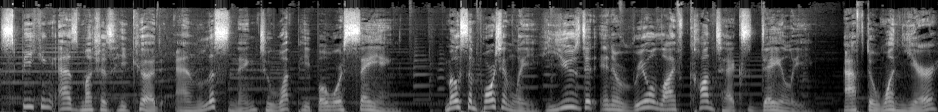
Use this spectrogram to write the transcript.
speaking as much as he could and listening to what people were saying. Most importantly, he used it in a real life context daily. After one year,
